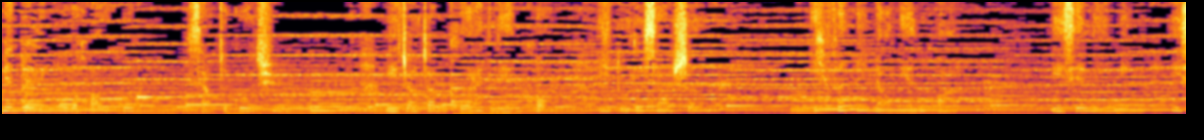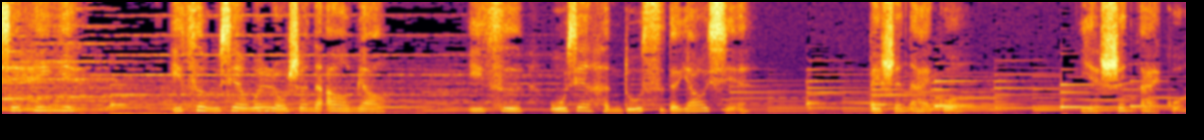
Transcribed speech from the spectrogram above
面对林木的黄昏，想着过去，一张张可爱的脸孔，一朵朵笑声，一分一秒年华，一些黎明，一些黑夜，一次无限温柔声的奥妙，一次无限狠毒死的要挟。被深爱过，也深爱过，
